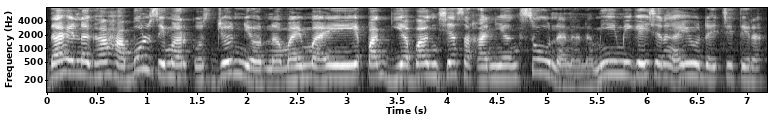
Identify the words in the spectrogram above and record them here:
dahil naghahabol si Marcos Jr. na may may pagyabang siya sa kanyang suna na namimigay siya ng ayuda, etc.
